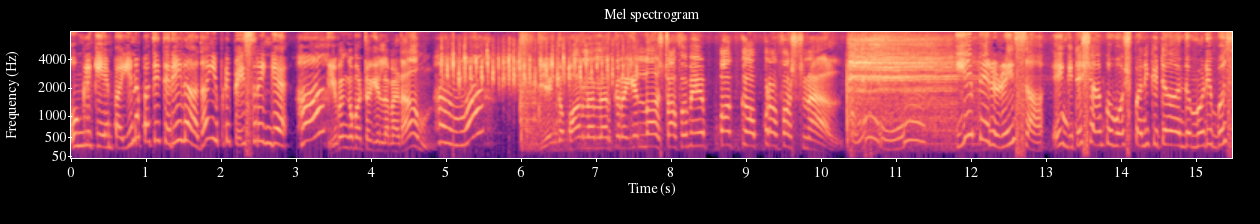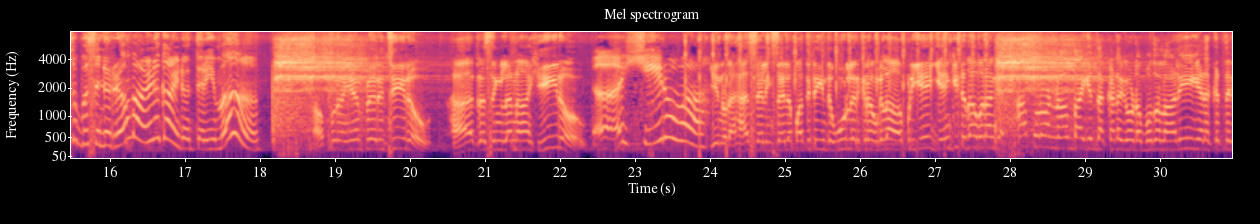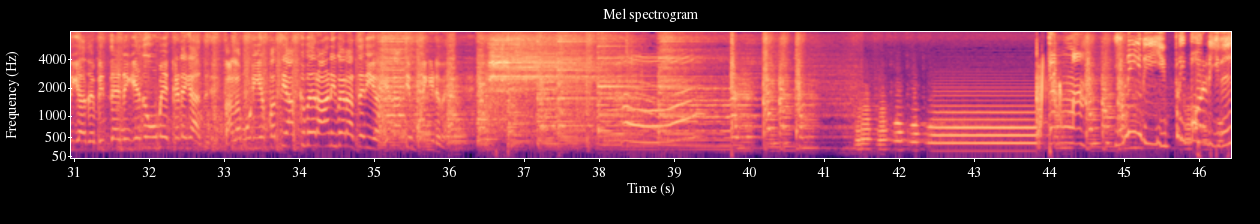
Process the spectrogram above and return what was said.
உங்களுக்கு என் பையனை பத்தி தெரியல அதான் இப்படி பேசுறீங்க? இவங்க மட்டும் இல்ல மேடம்? எங்க பார்லர்ல இருக்கிற எல்லா ஸ்டாஃபுமே பக்கா ப்ரொஃபஷனல் என் பேரு ரேசா. என்கிட்ட ஷாம்பு வாஷ் பண்ணிக்கிட்டு அந்த முடி புசு புசுன்னு ரொம்ப அழகாயிடும் தெரியுமா? அப்புறம் என் பேரு ஜீரோ. ஹேர் ட்ரெஸ்ஸிங்ல நான் ஹீரோ ஹீரோவா என்னோட ஹேர் ஸ்டைலிங் ஸ்டைல பார்த்துட்டு இந்த ஊர்ல இருக்கிறவங்க எல்லாம் அப்படியே என்கிட்ட தான் வராங்க. அப்புறம் நான் தான் இந்த கடையோட முதலாளி. எனக்கு தெரியாத வித்தைன்னு எதுவுமே கிடையாது. தலைமுடிய பத்தி அக்கு வேற ஆணி வேற தெரியும். எல்லாத்தையும் பிடிங்கிடுவேன். இப்படி போர் அடிக்குது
